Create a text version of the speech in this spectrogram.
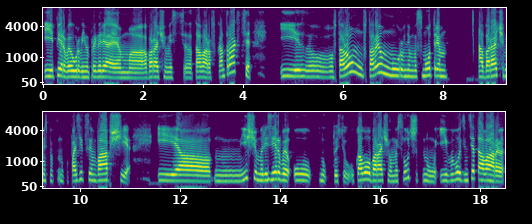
И первый уровень мы проверяем э, оборачиваемость товаров в контракте, и э, во втором, вторым уровнем мы смотрим оборачиваемость по, ну, по позициям вообще. И э, ищем резервы у, ну, то есть у кого оборачиваемость лучше, ну, и выводим те товары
